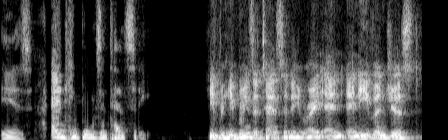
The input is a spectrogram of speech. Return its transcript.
is, and he brings intensity. He, he brings intensity, right? And, and even just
